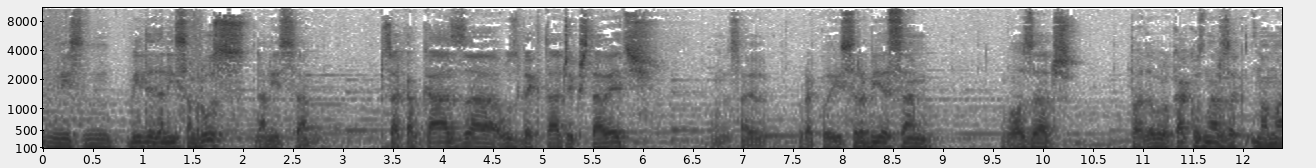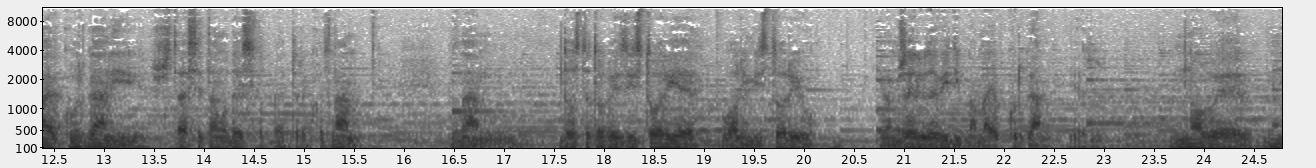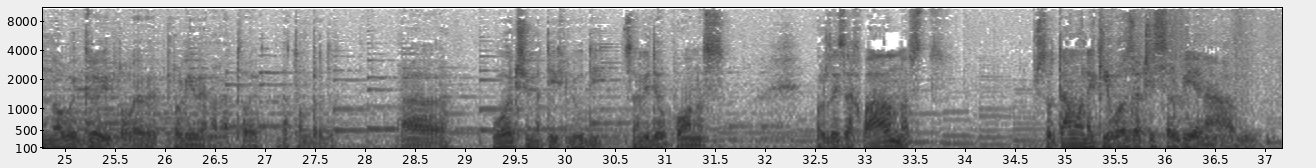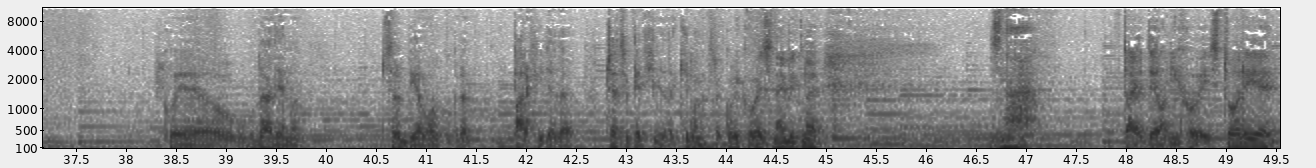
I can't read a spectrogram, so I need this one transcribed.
nisam, vide da nisam Rus da nisam sa Kavkaza Uzbek, Tadžik, šta već. Onda sam rekao i Srbije sam vozač. Pa dobro, kako znaš za Mamajev kurgan i šta se tamo desilo? Eto, rekao, znam znam dosta toga iz istorije, volim istoriju, imam želju da vidim Mamajev kurgan, jer mnogo je, mnogo je krvi proleve, proliveno na, toj, na tom brdu. A u očima tih ljudi sam video ponos, možda i zahvalnost, što tamo neki vozač iz Srbije na koje je udaljeno Srbija, Volgograd, par hiljada, 4-5 hiljada kilometra, koliko već nebitno je, zna taj deo njihove istorije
